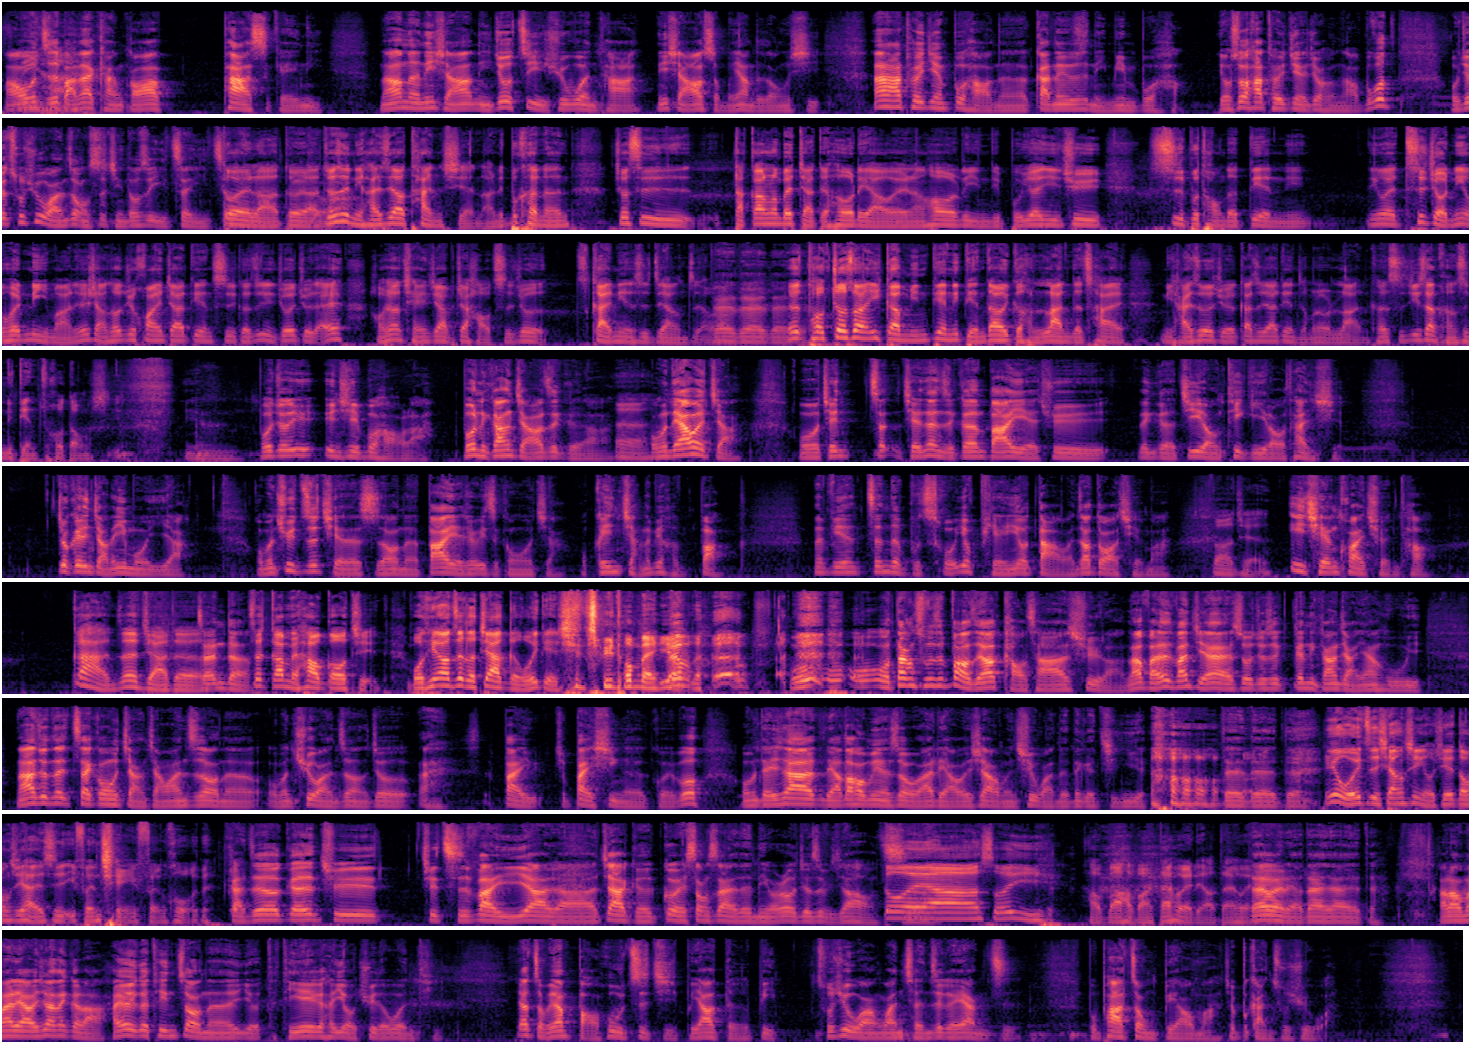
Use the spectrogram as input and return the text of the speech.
然后我只是把那个看高啊 pass 给你。然后呢，你想要你就自己去问他，你想要什么样的东西？那他推荐不好呢，干那就是你命不好。有时候他推荐的就很好，不过我觉得出去玩这种事情都是一阵一阵。对啦，对啦，对就是你还是要探险啦，你不可能就是打刚都被假的喝了诶，然后你你不愿意去试不同的店，你。因为吃久你也会腻嘛，你就想说去换一家店吃，可是你就会觉得，哎、欸，好像前一家比较好吃，就概念是这样子。对对对，就头就算一个名店，你点到一个很烂的菜，你还是会觉得，干这家店怎么那么烂？可是实际上可能是你点错东西。嗯，不过就是运运气不好啦。不过你刚刚讲到这个啊，嗯，我们等一下会讲。我前前前阵子跟八爷去那个基隆 T G 楼探险，就跟你讲的一模一样。我们去之前的时候呢，八爷就一直跟我讲，我跟你讲那边很棒。那边真的不错，又便宜又大碗，你知道多少钱吗？多少钱？一千块全套。干，真的假的？真的。这刚没耗够紧，我听到这个价格，我一点兴趣都没有了。我我我我当初是抱着要考察去了，然后反正反正简单来说，就是跟你刚刚讲一样呼吁，然后就在再跟我讲，讲完之后呢，我们去完之后就哎。败就败兴而归。不过我们等一下聊到后面的时候，我来聊一下我们去玩的那个经验。Oh, 对对对，因为我一直相信有些东西还是一分钱一分货的，感觉跟去去吃饭一样啊，价格贵送上来的牛肉就是比较好吃啊。对啊，所以好吧 好吧，待会聊，待会待会聊，待会聊，待会好了，我们来聊一下那个啦。还有一个听众呢，有提了一个很有趣的问题：要怎么样保护自己不要得病？出去玩玩成这个样子，不怕中标嘛？就不敢出去玩。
